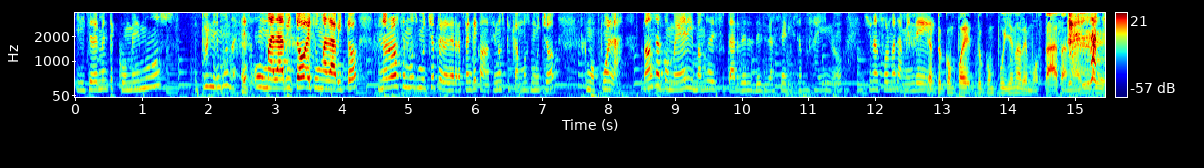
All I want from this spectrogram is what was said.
y literalmente comemos, ponemos, es un mal hábito, es un mal hábito, no lo hacemos mucho, pero de repente cuando sí nos picamos mucho, es como ponla, vamos a comer y vamos a disfrutar de, de la serie, estamos ahí, ¿no? Es una forma también de... Ya tu compa, tu compu llena de mostaza, ¿no? Que-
